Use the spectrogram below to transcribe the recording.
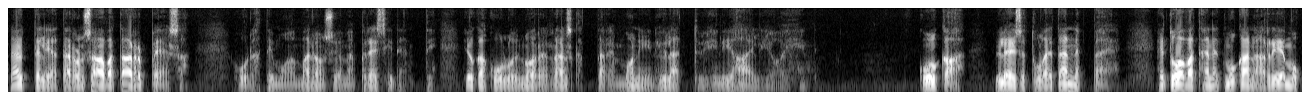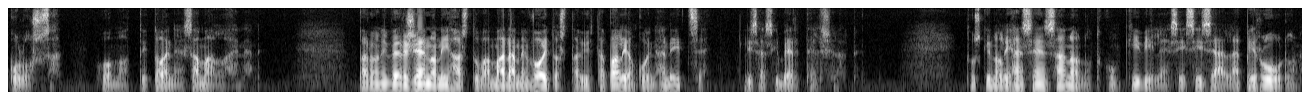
näyttelijätär on saava tarpeensa, huudahti mua madonsyömä presidentti, joka kuului nuoren ranskattaren moniin hylättyihin ihailijoihin. Kuulkaa, yleisö tulee tänne päin. He tuovat hänet mukanaan riemukulussa – huomautti toinen samanlainen. Paroni Vergen on ihastuva madamen voitosta yhtä paljon kuin hän itse, lisäsi Bertelsköld. Tuskin oli hän sen sanonut, kun kivi lensi sisään läpi ruudun,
